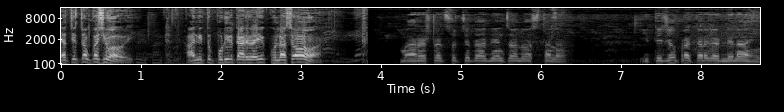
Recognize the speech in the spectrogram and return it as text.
याची चौकशी व्हावी. आणि तो पुढील कार्यवाही खुलासा व्हावा. महाराष्ट्रात स्वच्छता अभियान चालू असताना इथे जो प्रकार घडलेला आहे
